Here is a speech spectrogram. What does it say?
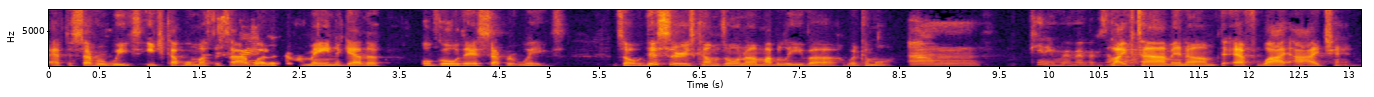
After several weeks, each couple must decide whether to remain together or go their separate ways. So this series comes on, um, I believe, uh, what come on? Um, can't even remember Lifetime and um the FYI channel.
